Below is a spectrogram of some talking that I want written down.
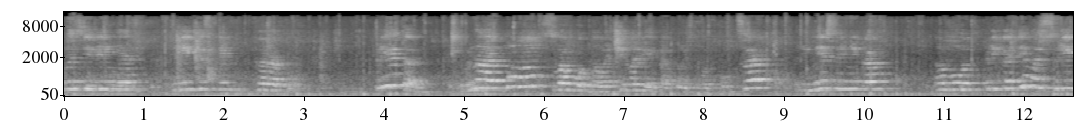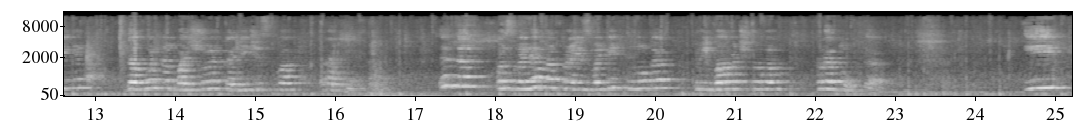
населения вот, приходилось в среднем довольно большое количество рабов. Это позволяло производить много прибавочного продукта. И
